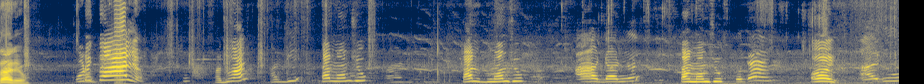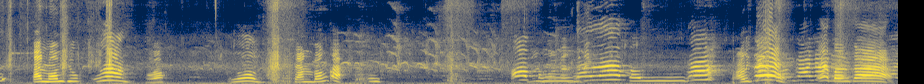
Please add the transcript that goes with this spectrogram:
થાય રહ્યો થોડીક તો આલ. હજુ આલ. તાર નામ શું? તાર નામ શું? તાર નામ શું? ઓય. તાર નામ શું? હા. શાન બંકા? અલકે એ બંકા.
